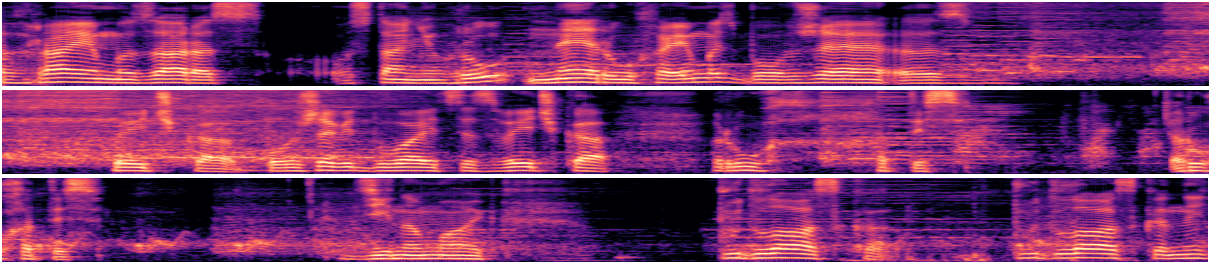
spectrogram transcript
граємо зараз останню гру, не рухаємось, бо вже е, звичка, бо вже відбувається звичка рухатись. Рухатись. Дінамайк. Будь ласка, будь ласка, не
